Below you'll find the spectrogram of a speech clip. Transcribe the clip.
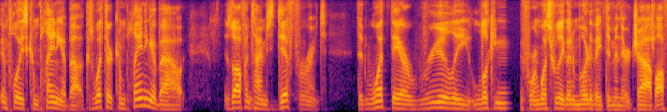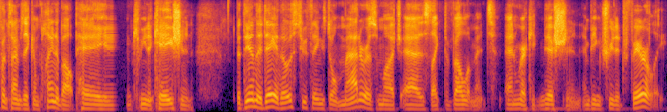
employees complaining about. Because what they're complaining about is oftentimes different than what they are really looking for and what's really going to motivate them in their job. Oftentimes they complain about pay and communication. At the end of the day, those two things don't matter as much as like development and recognition and being treated fairly.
